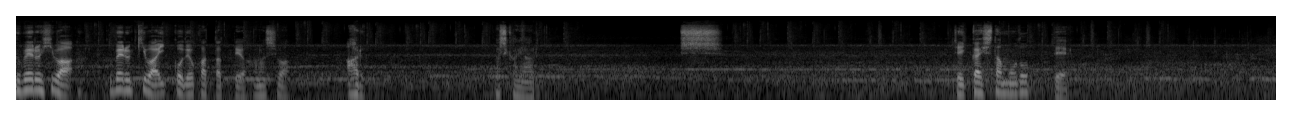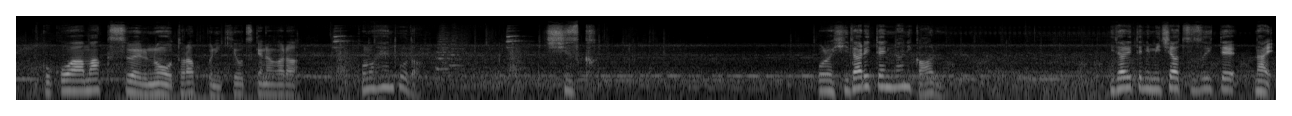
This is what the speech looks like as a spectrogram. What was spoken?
くべる日はくべる木は1個でよかったっていう話はある。確かにある。よしじゃあ一回下戻ってここはマックスウェルのトラップに気をつけながらこの辺どうだ？静か。これ左手に何かある左手に道は続いてない。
